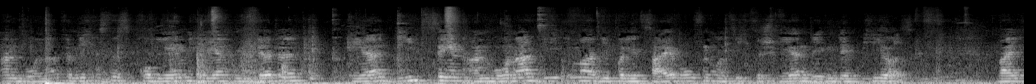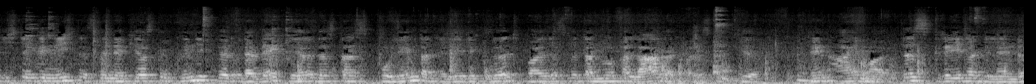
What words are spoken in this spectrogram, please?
Anwohner. Für mich ist das Problem hier im Viertel eher die zehn Anwohner, die immer die Polizei rufen und sich beschweren wegen dem Kiosk weil ich denke nicht, dass wenn der Kiosk gekündigt wird oder weg wäre, dass das Problem dann erledigt wird, weil das wird dann nur verlagert, weil es gibt hier den Eimer, das Greta-Gelände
